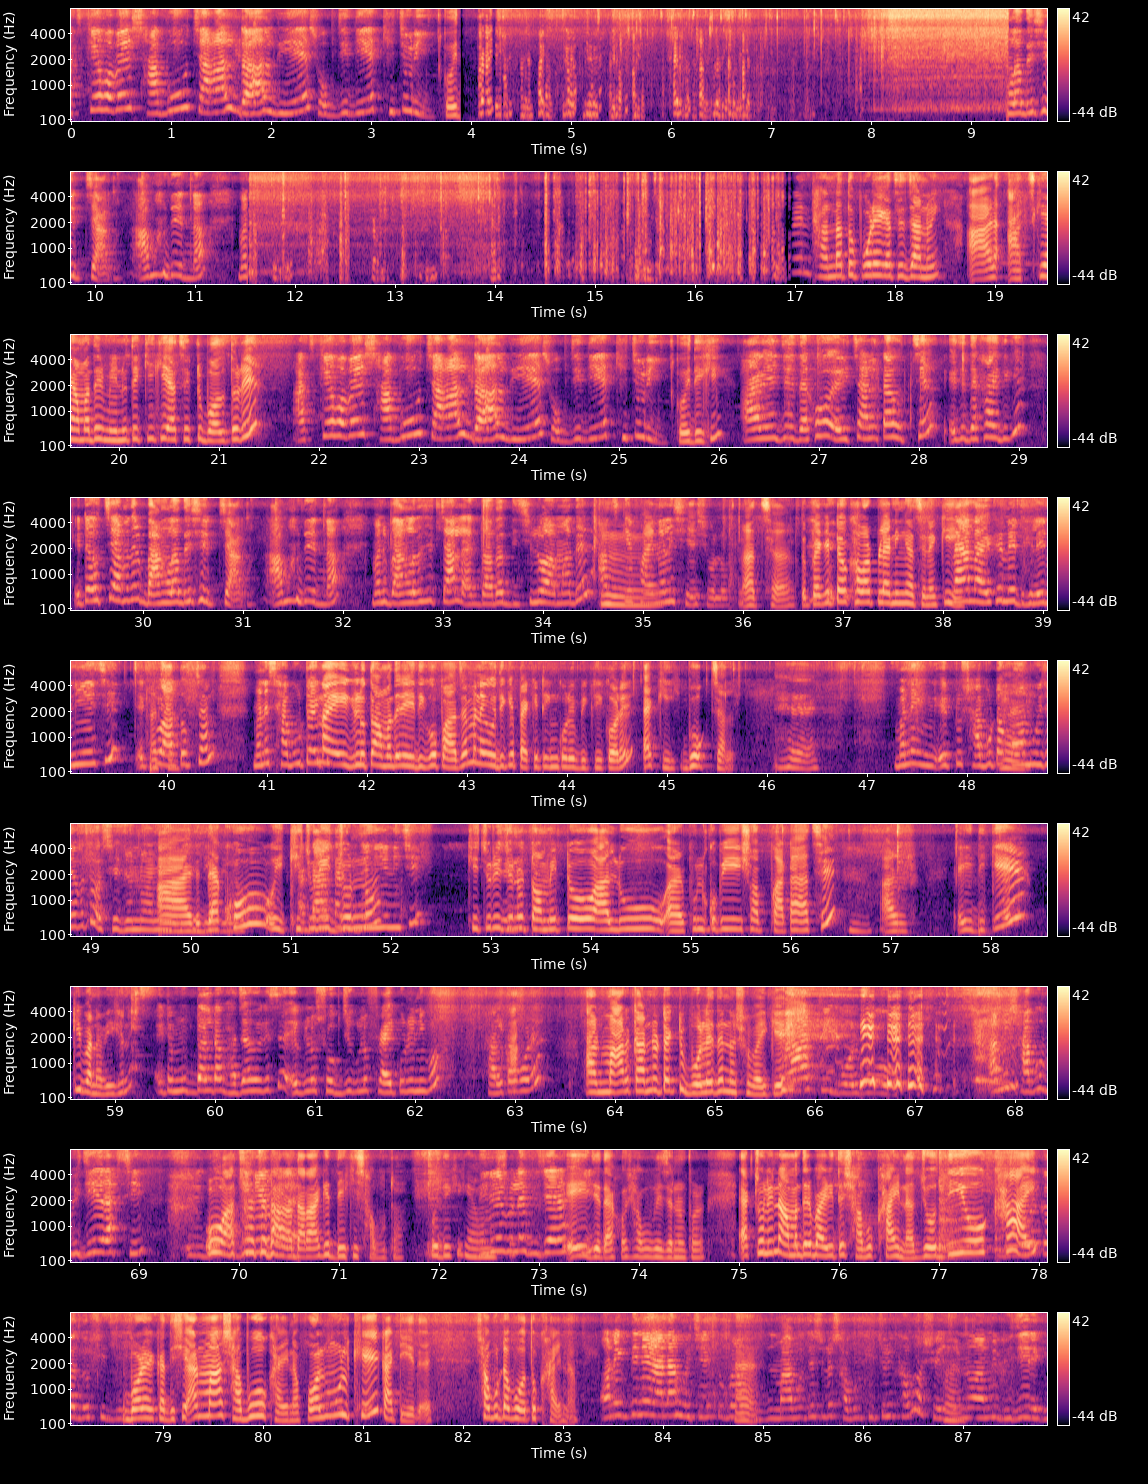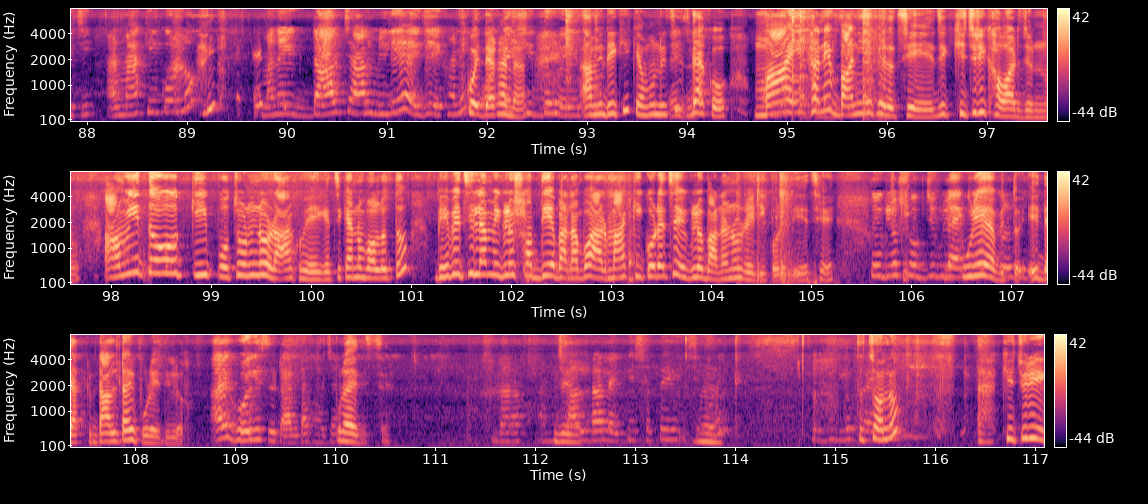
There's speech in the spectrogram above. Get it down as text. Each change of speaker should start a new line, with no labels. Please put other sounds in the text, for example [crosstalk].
আজকে হবে সাবু, চাল, ডাল দিয়ে সবজি দিয়ে খিচুড়ি। বাংলাদেশের চাল, আমাদের না মানে
ঠান্ডা তো পড়ে গেছে, জানোই। আর আজকে আমাদের মেনুতে কি কি আছে একটু বলতো রে।
আজকে হবে সাবু চাল ডাল দিয়ে সবজি দিয়ে খিচুড়ি।
কই দেখি?
আর এই যে দেখো এই চালটা হচ্ছে এই যে দেখা এদিকে এটা হচ্ছে আমাদের বাংলাদেশের চাল। আমাদের না মানে বাংলাদেশের চাল এক দাদা দিছিল আমাদের আজকে ফাইনালি শেষ হলো।
আচ্ছা তো প্যাকেটটাও খাওয়ার প্ল্যানিং আছে নাকি?
না না এখানে ঢেলে নিয়েছি একটু আতপ চাল। মানে সাবুটাই
না এগুলো তো আমাদের এদিকেও পাওয়া যায় মানে ওইদিকে প্যাকেটিং করে বিক্রি করে একই ভোগ চাল।
হ্যাঁ। মানে একটু সাবুটা কম হয়ে যাবে তো সেজন্য আমি
আর দেখো ওই খিচুড়ির জন্য খিচুড়ির জন্য টমেটো আলু আর ফুলকপি সব কাটা আছে। আর এইদিকে কি বানাবি এখানে?
এটা মুগ ডালটা ভাজা হয়ে গেছে। এগুলো সবজিগুলো ফ্রাই করে নিব হালকা করে।
আর মার কাণ্ডটা একটু বলে দে না সবাইকে।
আর কি বলব? [laughs] আমি সাবু ভিজিয়ে রাখছি।
ও আচ্ছা আচ্ছা দাঁড়া দাঁড়া আগে দেখি সাবুটা। ওই দেখি কেমন এই যে দেখো সাবু ভেজানোর পর। অ্যাকচুয়ালি না আমাদের বাড়িতে সাবু খায় না। যদিও
খায়।
বড় একাদশী। আর মা সাবুও খায় না ফলমূল খেয়ে কাটিয়ে দেয়। সাবু টাবু অত খায় না।
অনেক দিনে আনা হয়েছে
হ্যাঁ।
মা বলতেছিল সাবুর খিচুড়ি খাব সেই জন্য আমি ভিজিয়ে রেখেছি। আর মা কি করল? মানে ডাল চাল মিলিয়ে এই যে এখানে
কই দেখা না।
হয়ে
আমি দেখি কেমন হয়েছে। দেখো মা এখানে বানিয়ে ফেলছে যে খিচুড়ি খাওয়ার জন্য। আমি তো কি প্রচণ্ড রাগ হয়ে গেছে কেন বলো তো? ভেবেছিলাম এগুলো সব দিয়ে বানাবো আর মা কি করেছে? এগুলো বানানো রেডি করে দিয়েছে।
তো এগুলো সবজিগুলো
পুড়ে যাবে তো। এই দেখ ডালটাই পুড়ে দিল।
আরে হয়ে গেছে ডালটা ভাজা।
পুড়াই দিচ্ছে। তো চলো খিচুড়ি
